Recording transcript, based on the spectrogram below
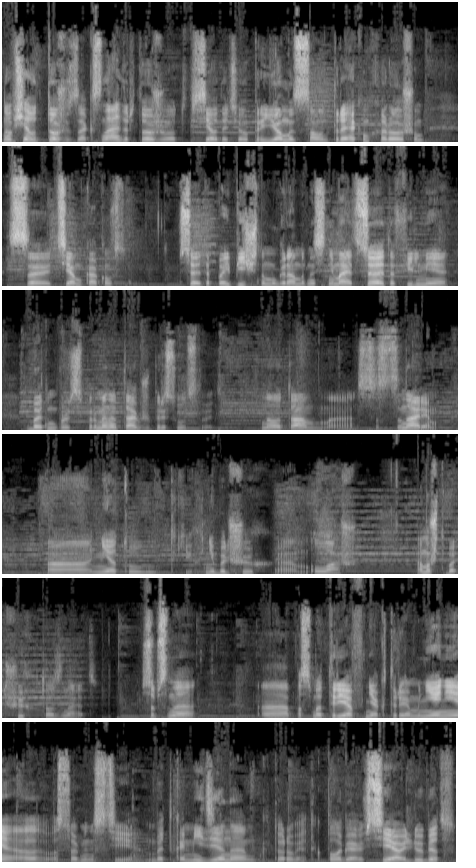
Ну, вообще, вот тоже Зак Снайдер, тоже вот все вот эти его приемы с саундтреком хорошим, с тем, как он все это по-эпичному грамотно снимает, все это в фильме «Бэтмен против Супермена» также присутствует. Но там э, со сценарием э, нету таких небольших э, лаж. А может и больших, кто знает. Собственно, э, посмотрев некоторые мнения, э, в особенности Бэткомедиана, которого, я так полагаю, все любят,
